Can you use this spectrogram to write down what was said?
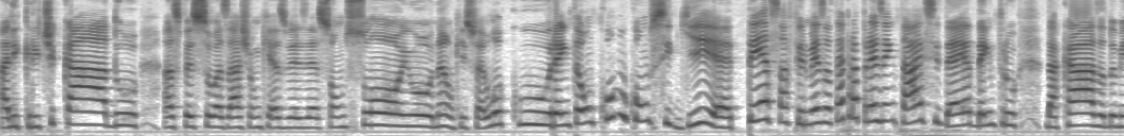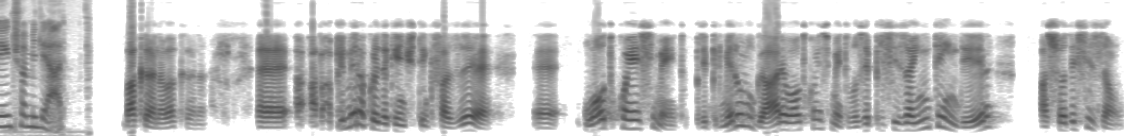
ali criticado, as pessoas acham que às vezes é só um sonho, não, que isso é loucura. Então, como conseguir é, ter essa firmeza até para apresentar essa ideia dentro da casa, do ambiente familiar? Bacana, bacana. É, a, a, primeira coisa que a gente tem que fazer é, é o autoconhecimento. Em primeiro lugar é o autoconhecimento. Você precisa entender a sua decisão.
